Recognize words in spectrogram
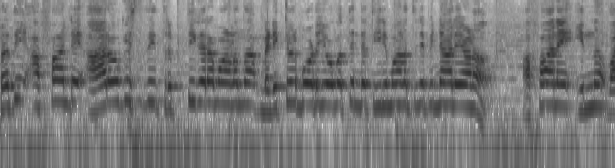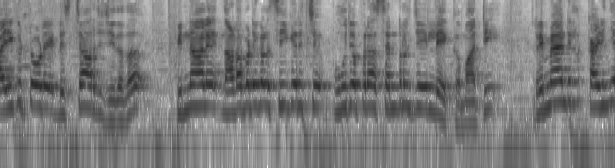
പ്രതി അഫാന്റെ ആരോഗ്യസ്ഥിതി തൃപ്തികരമാണെന്ന മെഡിക്കൽ ബോർഡ് യോഗത്തിന്റെ തീരുമാനത്തിന് പിന്നാലെയാണ് അഫാനെ ഇന്ന് വൈകിട്ടോടെ ഡിസ്ചാർജ് ചെയ്തത്. പിന്നാലെ നടപടികൾ സ്വീകരിച്ച് പൂജപ്പുര സെൻട്രൽ ജയിലിലേക്ക് മാറ്റി. റിമാൻഡിൽ കഴിഞ്ഞ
